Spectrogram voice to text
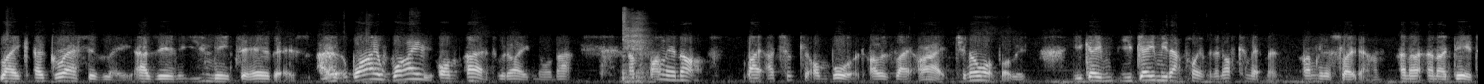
like aggressively, as in you need to hear this. Uh, why why on earth would I ignore that? And funnily enough, like I took it on board. I was like, all right, do you know what, Bobby? You gave you gave me that point with enough commitment. I'm going to slow down, and I and I did.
